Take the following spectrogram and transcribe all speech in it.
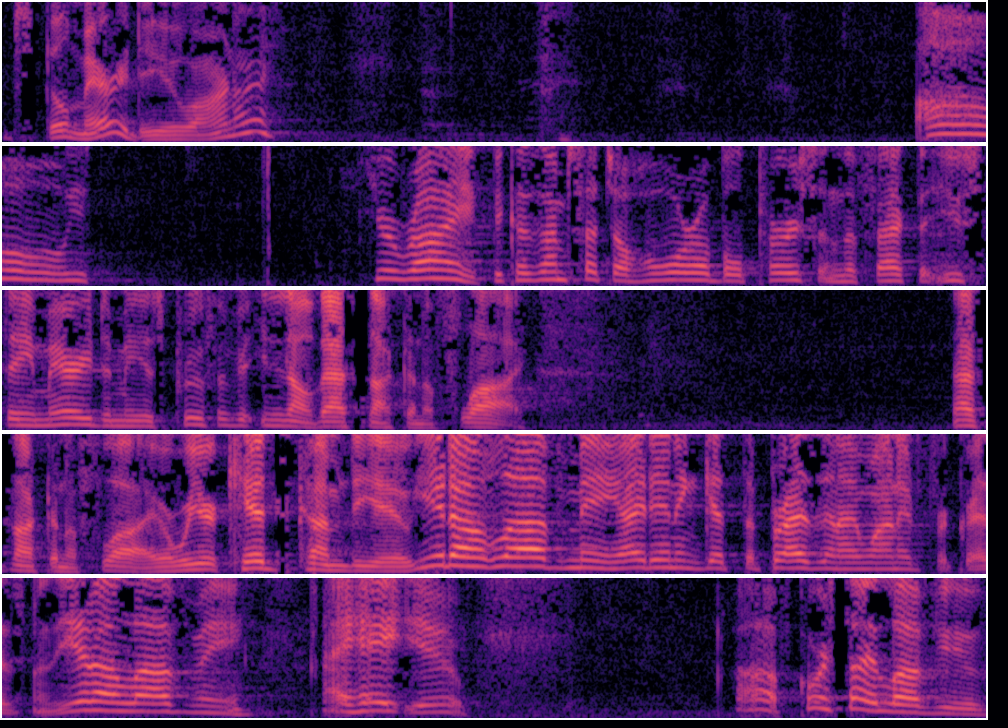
I'm still married to you, aren't I? Oh, you're right, because I'm such a horrible person. The fact that you stay married to me is proof of it. You know, that's not going to fly. That's not going to fly. Or will your kids come to you, you don't love me. I didn't get the present I wanted for Christmas. You don't love me. I hate you. Oh, of course I love you.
